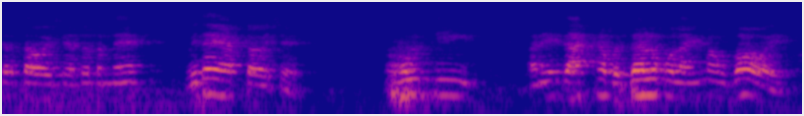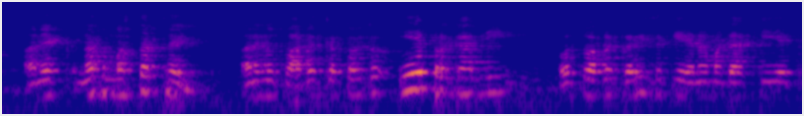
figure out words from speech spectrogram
કરતા હોય છે, અથવા તમને વિદાય આપતા હોય છે. ફૂલથી અને એ રીતે આખા બધા લોકો લાઈનમાં ઊભા હોય અને નથ નતમસ્તક થઈ અને એનું સ્વાગત કરતા હોય, તો એ પ્રકારની વસ્તુ આપણે કરી શકીએ, એના માટે આખી એક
